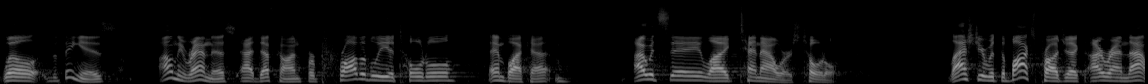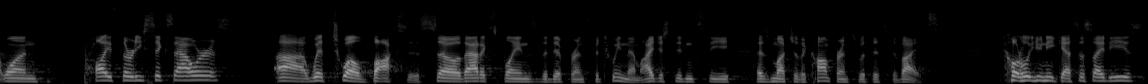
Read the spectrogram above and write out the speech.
Well, the thing is, I only ran this at DEF CON for probably a total, and Black Hat, I would say like 10 hours total. Last year with the box project, I ran that one probably 36 hours uh, with 12 boxes. So that explains the difference between them. I just didn't see as much of the conference with this device. Total unique SSIDs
